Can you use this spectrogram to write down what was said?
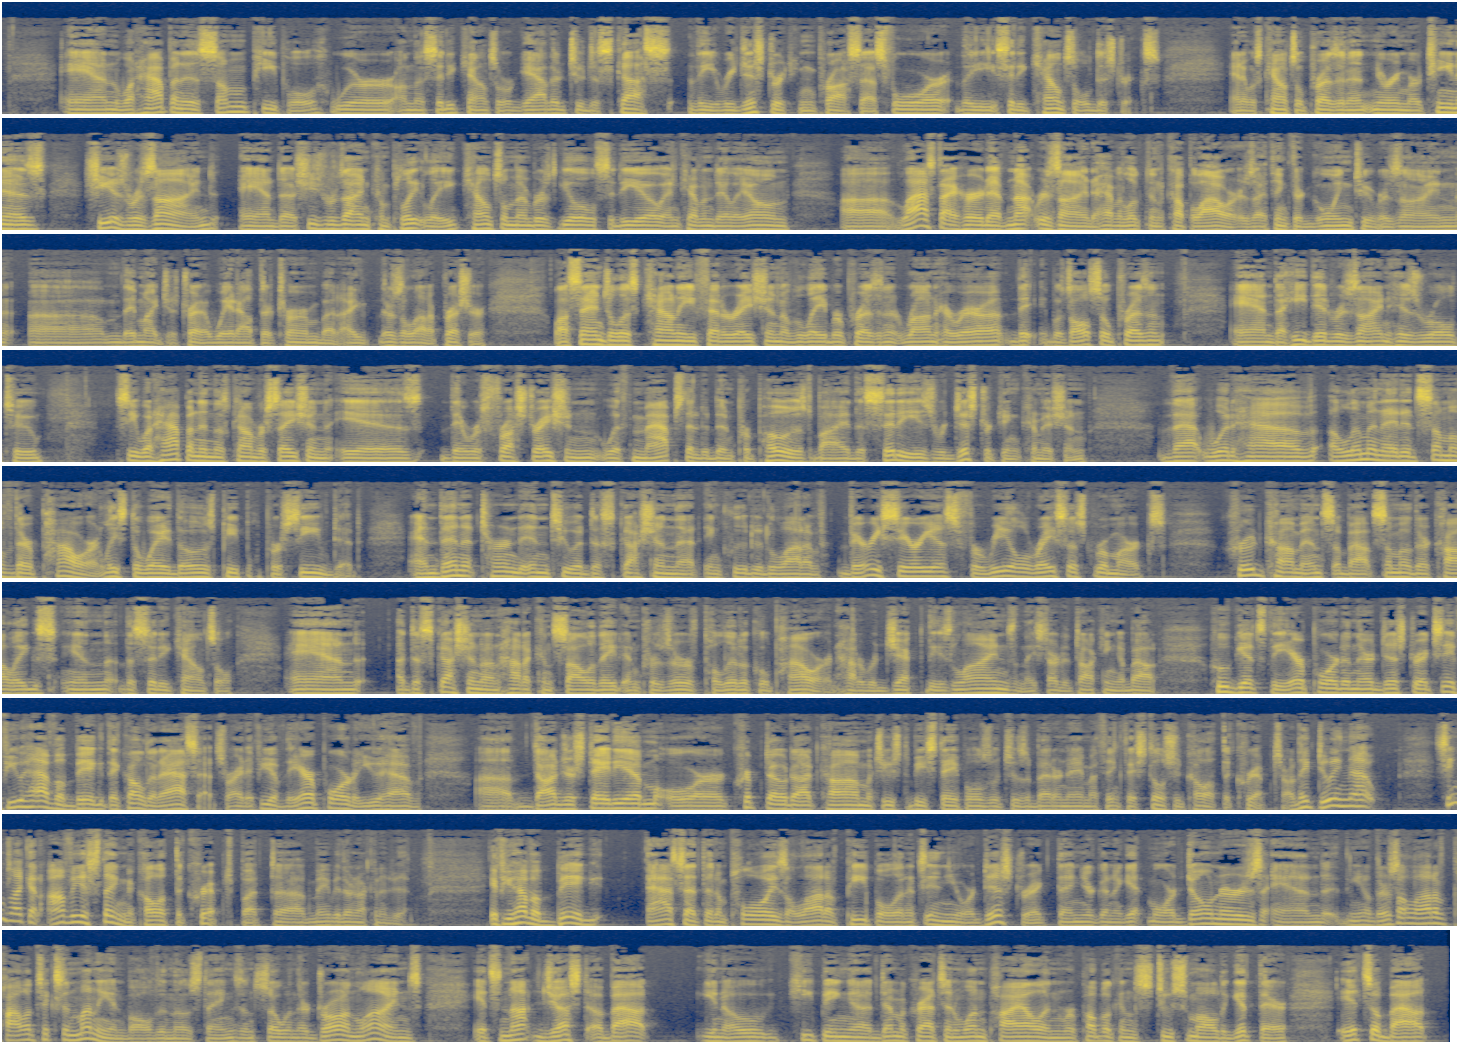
And what happened is some people were on the city council were gathered to discuss the redistricting process for the city council districts. And it was council president Nury Martinez. She has resigned, and uh, she's resigned completely. Council members Gil Cedillo and Kevin De Leon, uh, last I heard, have not resigned. I haven't looked in a couple hours. I think they're going to resign. Um, they might just try to wait out their term, but I, there's a lot of pressure. Los Angeles County Federation of Labor President Ron Herrera was also present, and uh, he did resign his role too. See, what happened in this conversation is there was frustration with maps that had been proposed by the city's redistricting commission that would have eliminated some of their power, at least the way those people perceived it. And then it turned into a discussion that included a lot of very serious, for real racist remarks crude comments about some of their colleagues in the city council and a discussion on how to consolidate and preserve political power and how to reject these lines. And they started talking about who gets the airport in their districts. If you have a big, they called it assets, right? If you have the airport or you have uh, Dodger Stadium or Crypto.com, which used to be Staples, which is a better name, I think they still should call it the Crypt. Are they doing that? Seems like an obvious thing to call it the Crypt, but uh, maybe they're not going to do it. If you have a big asset that employs a lot of people and it's in your district, then you're going to get more donors. And, you know, there's a lot of politics and money involved in those things. And so when they're drawing lines, it's not just about you know, keeping uh, Democrats in one pile and Republicans too small to get there. It's about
